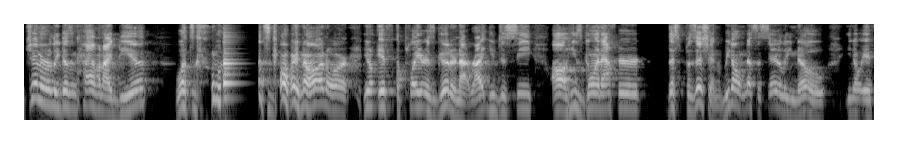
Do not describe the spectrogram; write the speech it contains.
generally doesn't have an idea what's what's going on or you know if a player is good or not right? You just see oh he's going after this position. We don't necessarily know you know if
